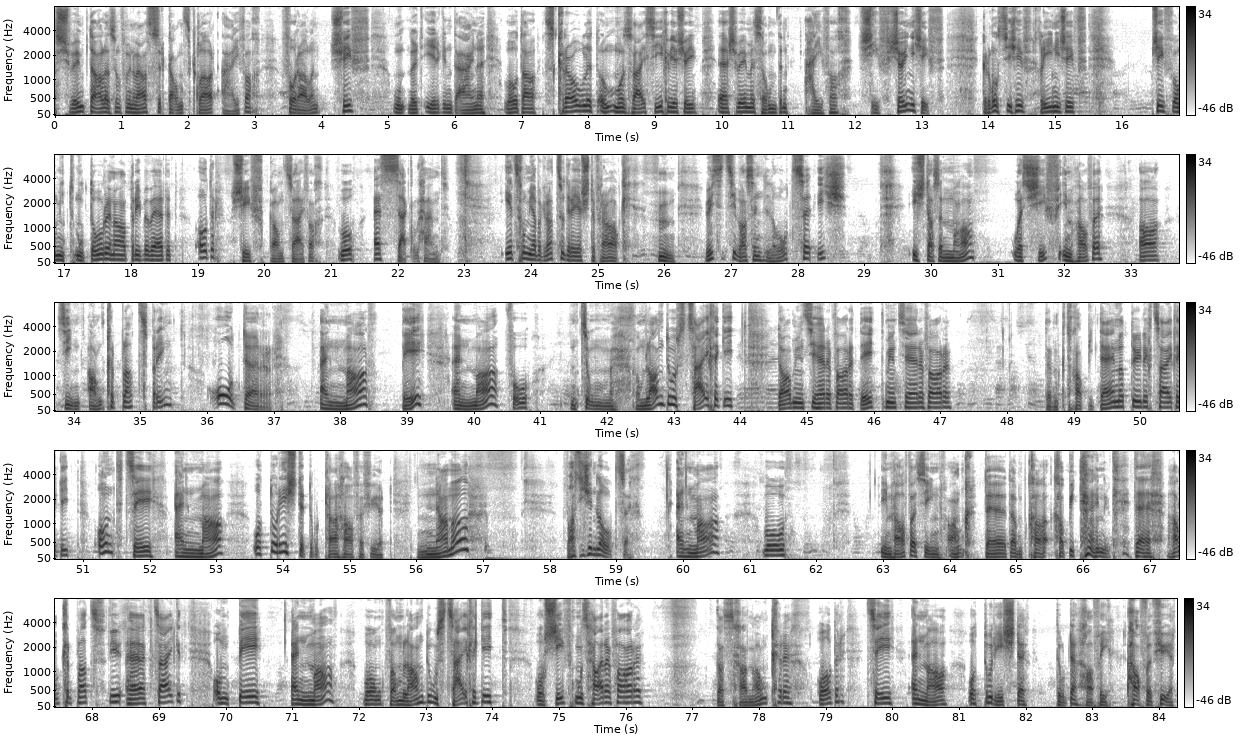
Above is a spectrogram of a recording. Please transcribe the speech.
was schwimmt da alles auf dem Wasser? Ganz klar, einfach vor allem Schiff und nicht irgendeiner, wo da scrollt und muss weiß ich wie schwi äh, schwimmen, sondern einfach Schiff, schöne Schiff, große Schiff, kleine Schiff, Schiff, wo mit Motoren angetrieben werden oder Schiff ganz einfach, wo ein Segel haben. Jetzt komme ich aber gerade zu der ersten Frage. Hm. Wissen Sie, was ein Lotse ist? Ist das ein Mann, ein Schiff im Hafen an seinen Ankerplatz bringt? Oder ein Mann, B, ein Mann, der zum, vom Land aus Zeichen gibt, da müssen sie herfahren, dort müssen sie herfahren. Dem Kapitän natürlich Zeichen gibt. Und C, ein Mann, der Touristen durch den Hafen führt. Nochmal, was ist ein Lotse? Ein Mann, der im Hafen seinen Anker, der, Ka Kapitän den Ankerplatz äh, zeigt. Und B, ein Mann, der vom Land aus Zeichen gibt, wo das Schiff muss herfahren das kann ankern. Oder C, ein Mann, der Touristen durch den Hafen, Hafen führt.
